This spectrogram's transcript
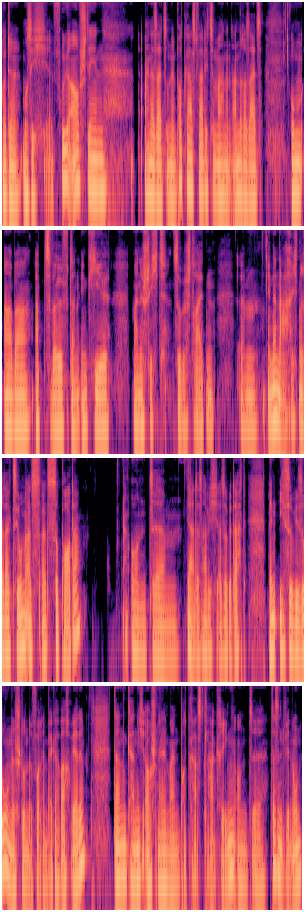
heute muss ich früh aufstehen, einerseits um den Podcast fertig zu machen und andererseits um aber ab zwölf dann in Kiel meine Schicht zu bestreiten ähm, in der Nachrichtenredaktion als als Supporter und ähm, ja, das habe ich also gedacht, wenn ich sowieso eine Stunde vor dem Bäcker wach werde, dann kann ich auch schnell meinen Podcast klarkriegen. Und äh, da sind wir nun.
